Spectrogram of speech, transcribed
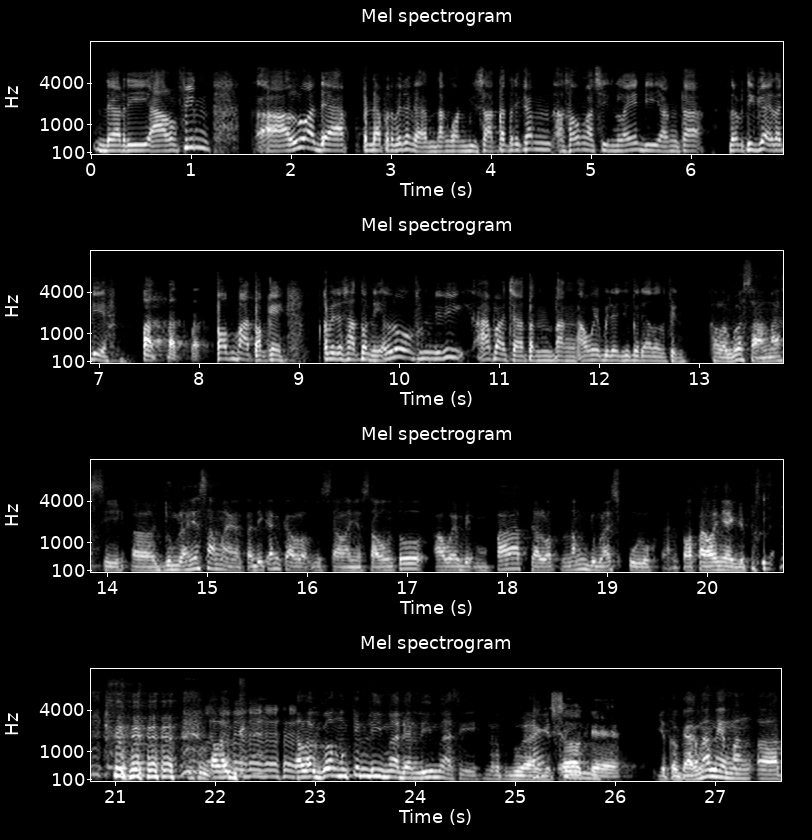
dari Alvin, uh, lu ada pendapat berbeda nggak tentang Wan Bisaka? Tadi kan asal ngasih nilai di angka berapa tiga ya tadi ya? Empat, empat, empat. Oh, empat, oke. Okay. Beda satu nih. Lu sendiri apa catatan tentang AWB dan juga Alvin? Kalau gue sama sih, uh, jumlahnya sama ya. Tadi kan kalau misalnya Saung tuh AWB 4, Dalot 6, jumlahnya 10 kan, totalnya gitu. Iya. Kalau kalau gue mungkin 5 dan 5 sih menurut gue gitu. Oke. Okay gitu karena memang uh,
